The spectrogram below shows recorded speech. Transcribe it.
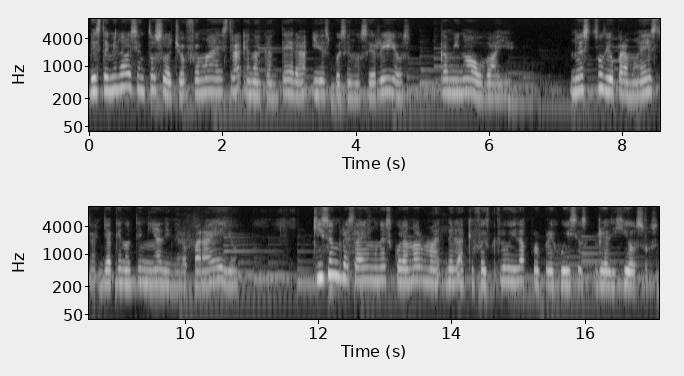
Desde 1908 fue maestra en la cantera y después en los cerrillos, camino a Ovalle. No estudió para maestra ya que no tenía dinero para ello. Quiso ingresar en una escuela normal de la que fue excluida por prejuicios religiosos.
